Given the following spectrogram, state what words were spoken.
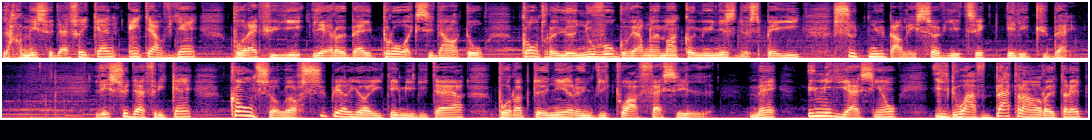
L'armée sud-africaine intervient pour appuyer les rebelles pro-occidentaux contre le nouveau gouvernement communiste de ce pays, soutenu par les soviétiques et les cubains. Les Sud-Africains comptent sur leur supériorité militaire pour obtenir une victoire facile. Mais, humiliation, ils doivent battre en retraite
